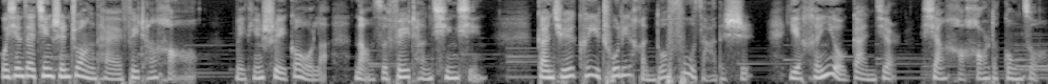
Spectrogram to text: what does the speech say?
我现在精神状态非常好，每天睡够了，脑子非常清醒，感觉可以处理很多复杂的事，也很有干劲儿，想好好的工作。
